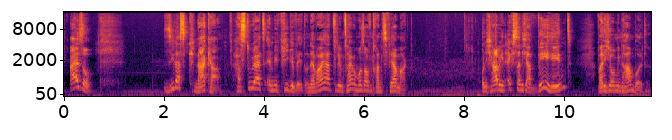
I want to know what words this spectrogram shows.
Also, Silas Knacker hast du ja als MVP gewählt. Und der war ja zu dem Zeitpunkt auf dem Transfermarkt. Und ich habe ihn extra nicht erwähnt, weil ich ihn haben wollte.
